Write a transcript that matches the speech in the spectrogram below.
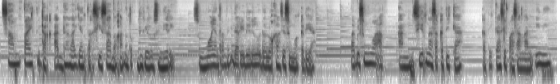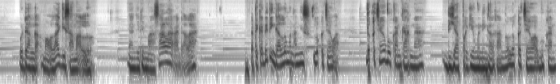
Sampai tidak ada lagi yang tersisa bahkan untuk diri lu sendiri. Semua yang terbaik dari diri lu udah lu kasih semua ke dia. Tapi semua akan sirna seketika ketika si pasangan ini udah nggak mau lagi sama lu. Yang jadi masalah adalah ketika ditinggal lu menangis, lu kecewa. Lu kecewa bukan karena dia pergi meninggalkan lu, lu kecewa bukan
